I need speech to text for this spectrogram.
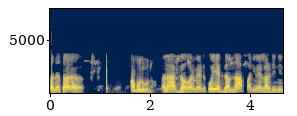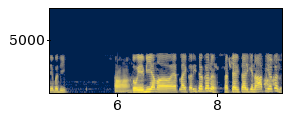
અને સર હા બોલો બોલો. અને આ ગવર્મેન્ટ કોઈ એક્ઝામ ના આપવાની હોય એલઆરડી ની ને બધી? હા હા. તો એ બી આમ એપ્લાય કરી શકે ને? સત્યાવીસ તારીખે ના આપી શકે ને?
